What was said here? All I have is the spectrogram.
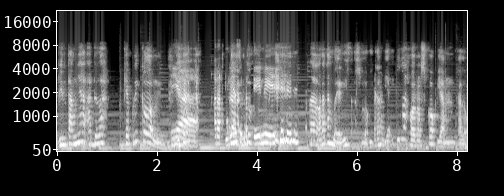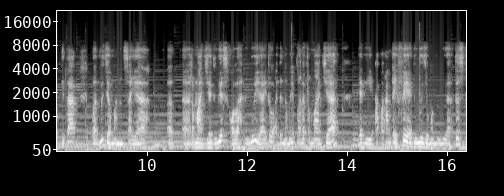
bintangnya adalah Capricorn yeah. ya karakternya Bukan, seperti itu, ini. Karena orang kan bayangin astrologi kan ya itulah horoskop yang kalau kita kalau dulu zaman saya uh, remaja dulu ya sekolah dulu ya itu ada namanya planet remaja ya di apa antv ya dulu zaman dulu ya. Terus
